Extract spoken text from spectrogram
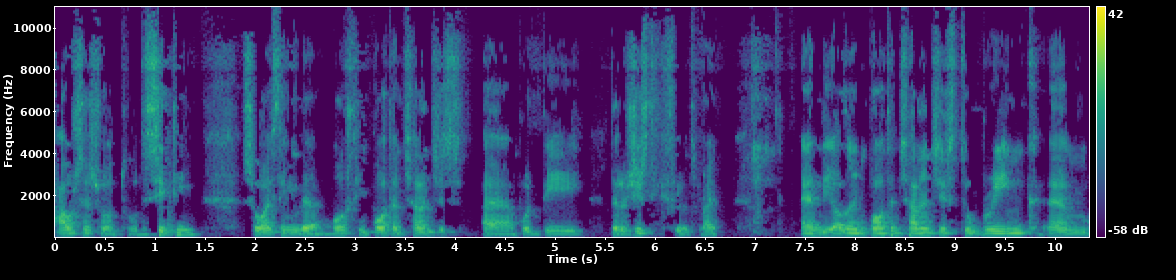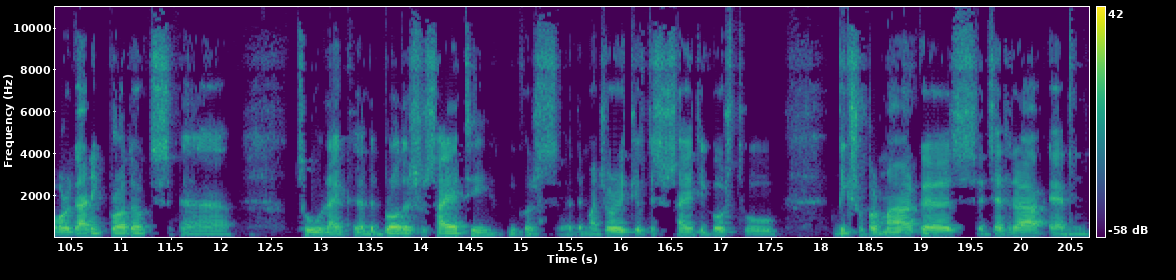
houses or to the city. So I think the most important challenges uh, would be the logistic field, right? And the other important challenge is to bring um, organic products uh, to like uh, the broader society because the majority of the society goes to big supermarkets, etc., and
